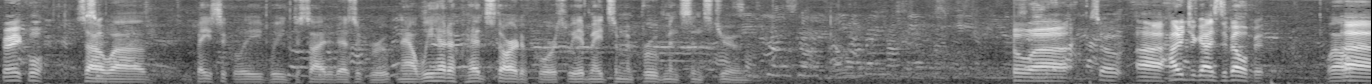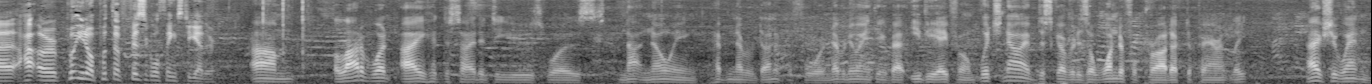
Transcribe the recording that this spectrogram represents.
Very cool. So uh, basically, we decided as a group. Now we had a head start, of course. We had made some improvements since June. So, uh, so uh, how did you guys develop it? Well, Uh, how, or put you know put the physical things together. Um, a lot of what I had decided to use was not knowing, have never done it before, never knew anything about EVA foam, which now I've discovered is a wonderful product apparently. I actually went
